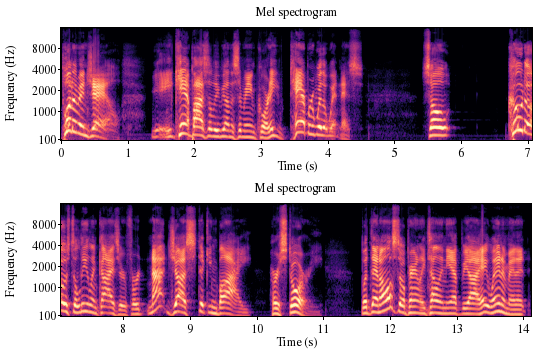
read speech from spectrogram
put him in jail. He can't possibly be on the Supreme Court. He tampered with a witness. So kudos to Leland Keyser for not just sticking by her story, but then also apparently telling the FBI, hey, wait a minute.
